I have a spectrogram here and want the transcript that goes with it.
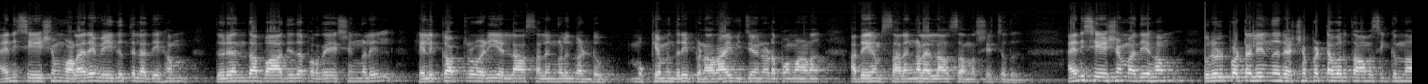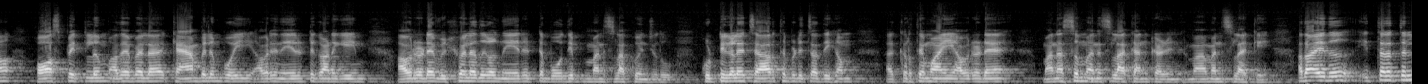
അതിനുശേഷം വളരെ വേഗത്തിൽ അദ്ദേഹം ദുരന്ത ബാധിത പ്രദേശങ്ങളിൽ ഹെലികോപ്റ്റർ വഴി എല്ലാ സ്ഥലങ്ങളും കണ്ടു. മുഖ്യമന്ത്രി പിണറായി വിജയനോടൊപ്പമാണ് അദ്ദേഹം സ്ഥലങ്ങളെല്ലാം സന്ദർശിച്ചത്. അതിനുശേഷം അദ്ദേഹം ഉരുൾപൊട്ടലിൽ നിന്ന് രക്ഷപ്പെട്ടവർ താമസിക്കുന്ന ഹോസ്പിറ്റലും അതേപോലെ ക്യാമ്പിലും പോയി അവരെ നേരിട്ട് കാണുകയും അവരുടെ വിഷ്വലതകൾ നേരിട്ട് ബോധ്യം മനസ്സിലാക്കുകയും ചെയ്തു. കുട്ടികളെ ചേർത്ത് പിടിച്ച അദ്ദേഹം കൃത്യമായി അവരുടെ മനസ്സ് മനസ്സിലാക്കാൻ കഴിഞ്ഞ് മനസ്സിലാക്കി. അതായത് ഇത്തരത്തിൽ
